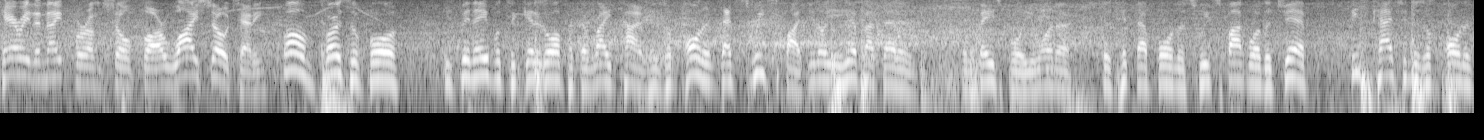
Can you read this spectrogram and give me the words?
carry the night for him so far. Why so, Teddy? Well, first of all, he's been able to get it off at the right time. His opponent, that sweet spot, you know, you hear about that in, in baseball. You want to just hit that ball in the sweet spot. Well, the jab, he's catching his opponent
